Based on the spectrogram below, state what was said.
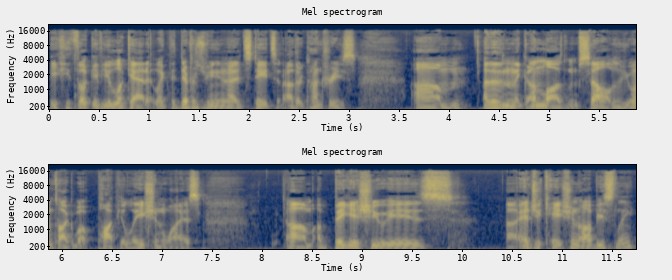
if you look if you look at it, like the difference between the United States and other countries, um, other than the gun laws themselves, if you want to talk about population wise, um, a big issue is uh, education, obviously,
